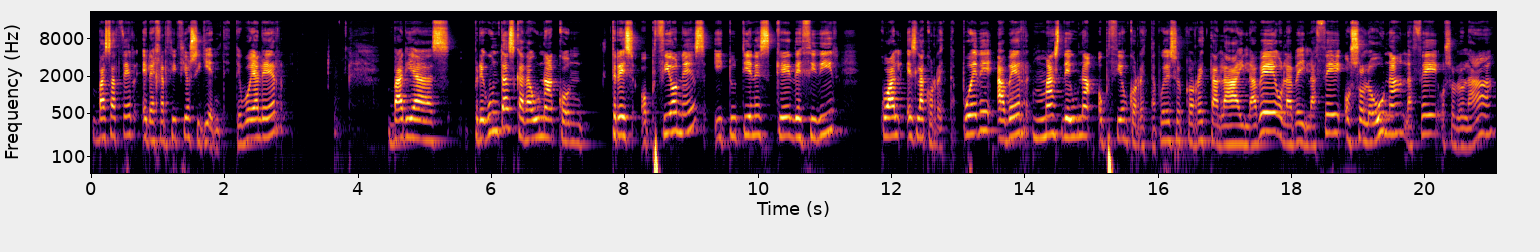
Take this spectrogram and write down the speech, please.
vas a hacer el ejercicio siguiente. Te voy a leer varias preguntas, cada una con tres opciones y tú tienes que decidir cuál es la correcta. Puede haber más de una opción correcta. Puede ser correcta la A y la B, o la B y la C, o solo una, la C, o solo la A.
